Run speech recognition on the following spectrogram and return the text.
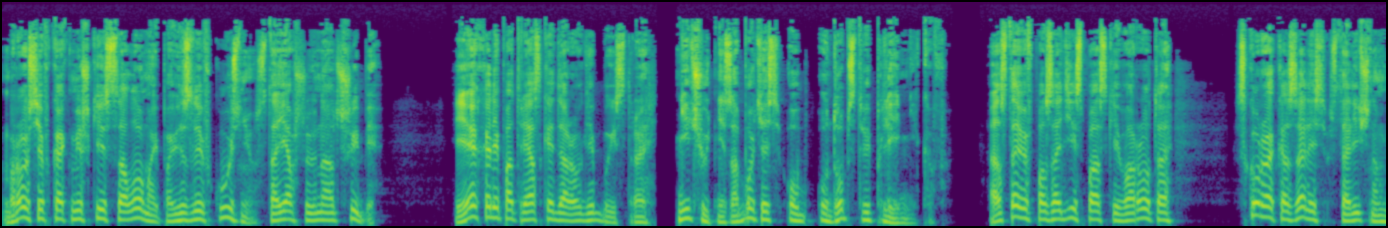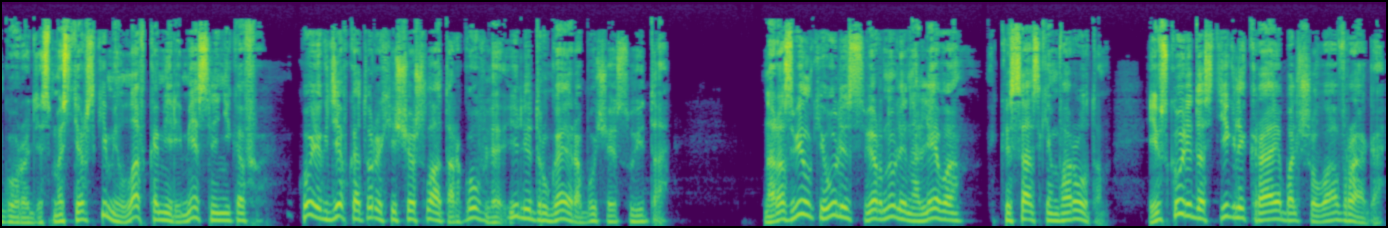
Бросив как мешки с соломой, повезли в кузню, стоявшую на отшибе, Ехали по тряской дороге быстро, ничуть не заботясь об удобстве пленников. Оставив позади Спасские ворота, скоро оказались в столичном городе с мастерскими лавками ремесленников, кое-где в которых еще шла торговля или другая рабочая суета. На развилке улиц свернули налево к Исадским воротам и вскоре достигли края большого оврага.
